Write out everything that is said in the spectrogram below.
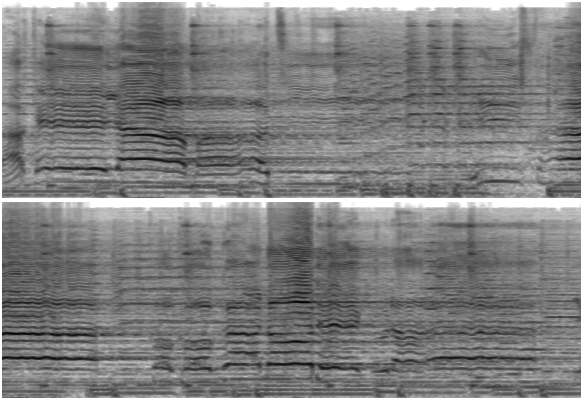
竹やいさここがのでくら夢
